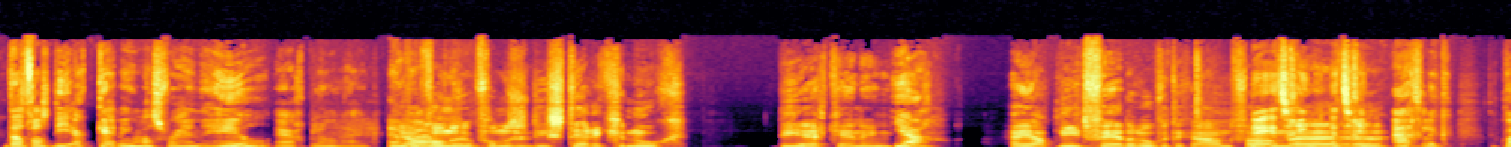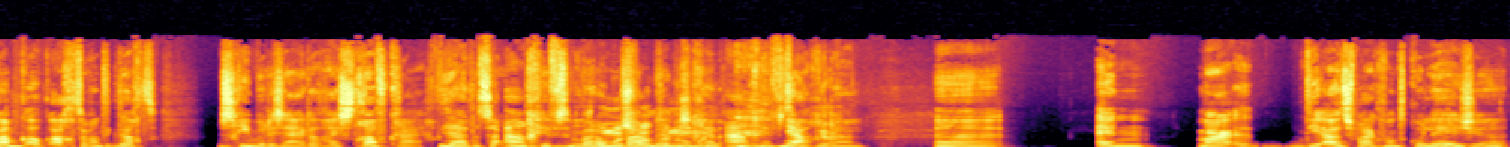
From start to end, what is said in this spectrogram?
Dat was, die erkenning was voor hen heel erg belangrijk. En ja, waarom- vonden, ze, vonden ze die sterk genoeg, die erkenning? Ja, Hij had niet verder hoeven te gaan van... nee, het ging, het eh, ging eigenlijk, daar kwam ik ook achter, want ik dacht, misschien willen zij dat hij straf krijgt. Ja, dat ze aangifte. Om Waarom, eens wat waarom te hebben ze noemen. geen aangifte Ja. gedaan? Eh, en, maar die uitspraak van het college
